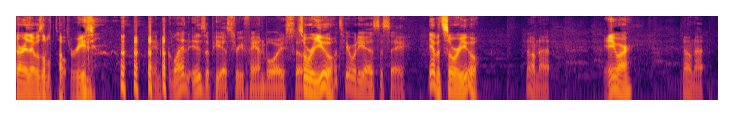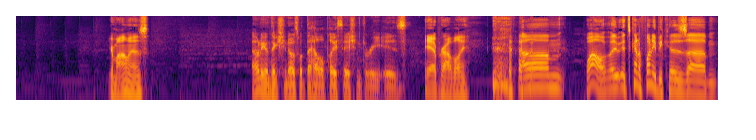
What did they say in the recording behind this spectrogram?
Sorry, that was a little tough to read. and Glenn is a PS3 fanboy, so So are you. Let's hear what he has to say. yeah, but so are you. No, I'm not. Yeah, you are. No, I'm not. Your mom is. I don't even think she knows what the hell a PlayStation 3 is. Yeah, probably. um, wow, it's kind of funny because um,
